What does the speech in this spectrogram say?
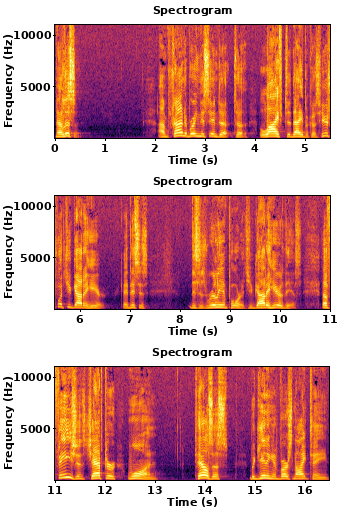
Now, listen, I'm trying to bring this into to life today because here's what you've got to hear. Okay, this is this is really important. You've got to hear this. Ephesians chapter 1 tells us, beginning in verse 19,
